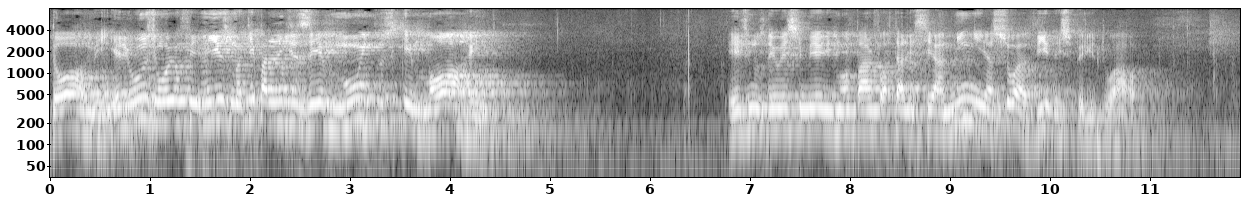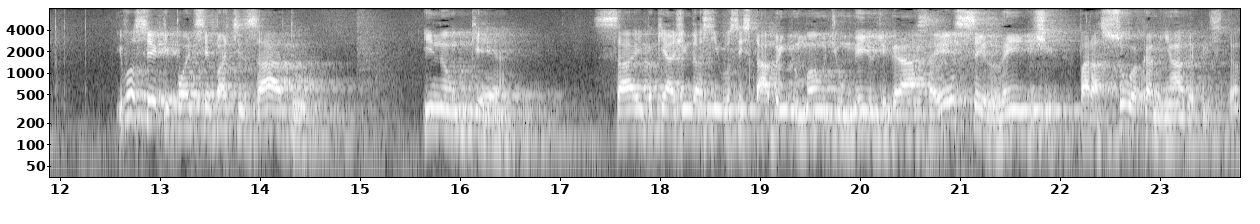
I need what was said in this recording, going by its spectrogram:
dormem. Ele usa um eufemismo aqui para não dizer muitos que morrem. Ele nos deu esse meio, irmão, para fortalecer a minha e a sua vida espiritual. E você que pode ser batizado e não quer, saiba que agindo assim você está abrindo mão de um meio de graça excelente para a sua caminhada cristã.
